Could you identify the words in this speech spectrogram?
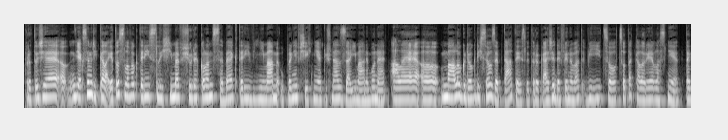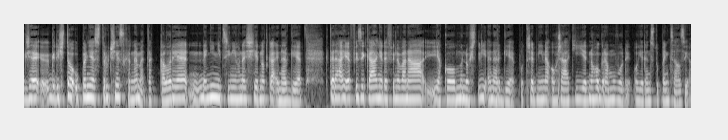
protože, eh, jak jsem říkala, je to slovo, který slyšíme všude kolem sebe, který vnímáme úplně všichni, ať už nás zajímá nebo ne, ale uh, málo kdo, když se ho zeptáte, jestli to dokáže definovat, ví, co, co ta kalorie vlastně je. Takže když to úplně stručně schrneme, tak kalorie není nic jiného než jednotka energie, která je fyzikálně definovaná jako množství energie potřebný na ohřátí jednoho gramu vody o jeden stupeň Celsia.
